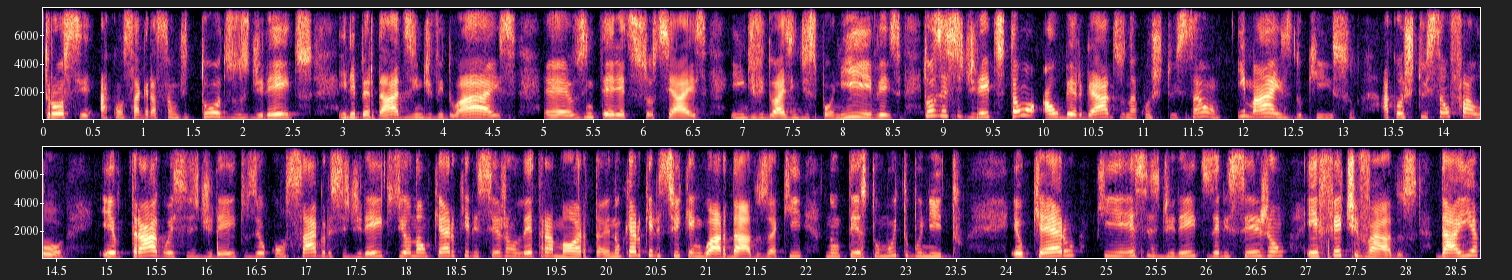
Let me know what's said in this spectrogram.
trouxe a consagração de todos os direitos e liberdades individuais, é, os interesses sociais e individuais indisponíveis. Todos esses direitos estão albergados na Constituição e mais do que isso. A Constituição falou eu trago esses direitos, eu consagro esses direitos e eu não quero que eles sejam letra morta, eu não quero que eles fiquem guardados aqui num texto muito bonito. Eu quero que esses direitos eles sejam efetivados. Daí a,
